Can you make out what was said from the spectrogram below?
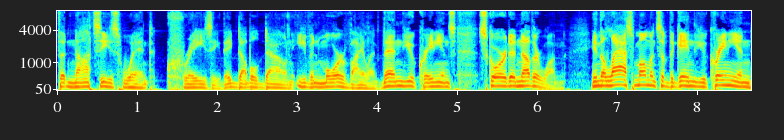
The Nazis went crazy. They doubled down, even more violent. Then the Ukrainians scored another one. In the last moments of the game, the Ukrainian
